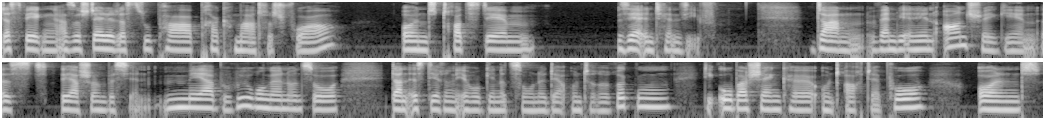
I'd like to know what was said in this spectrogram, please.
Deswegen, also stell dir das super pragmatisch vor und trotzdem sehr intensiv. Dann, wenn wir in den Entree gehen, ist ja schon ein bisschen mehr Berührungen und so. Dann ist deren erogene Zone der untere Rücken, die Oberschenkel und auch der Po. Und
